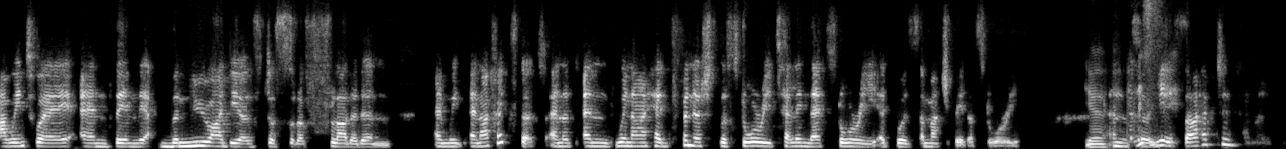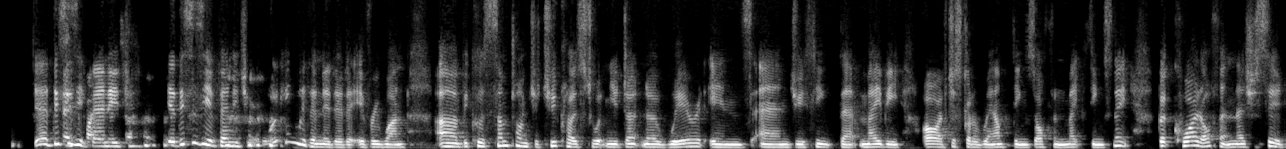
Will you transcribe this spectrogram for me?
i went away and then the, the new ideas just sort of flooded in and we and i fixed it and it, and when i had finished the story telling that story it was a much better story yeah and, and so yes i have to yeah, this is the advantage. yeah, this is the advantage of working with an editor, everyone, uh, because sometimes you're too close to it and you don't know where it ends, and you think that maybe, oh, I've just got to round things off and make things neat. But quite often, as you said,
